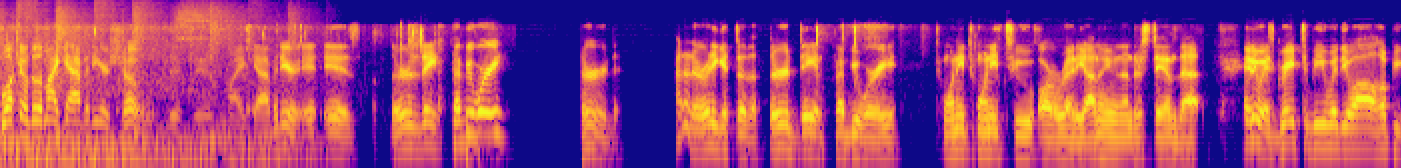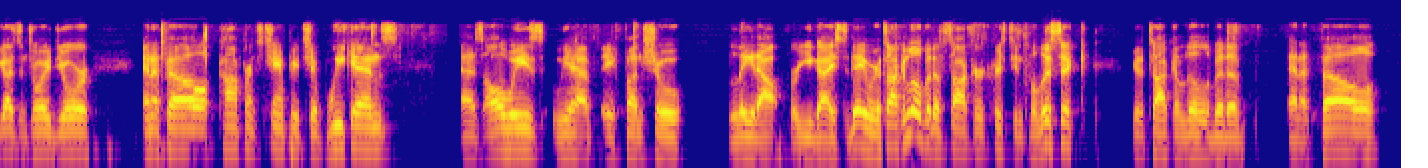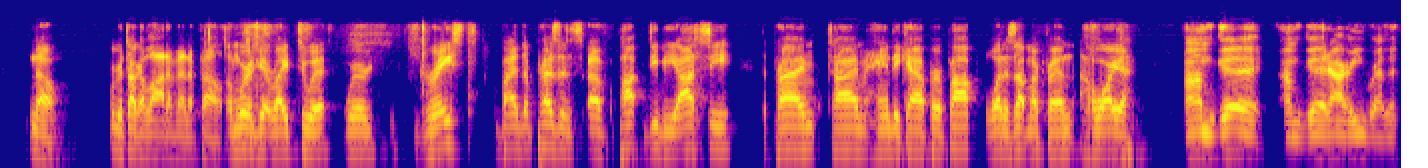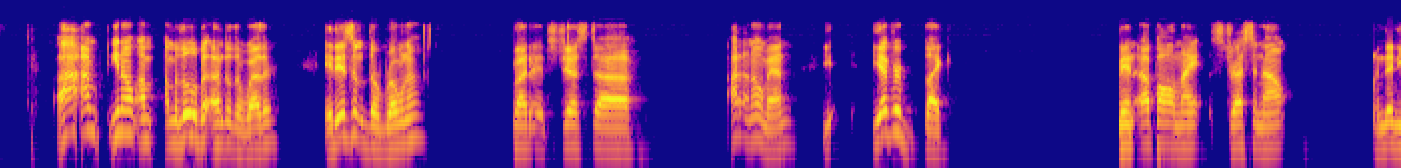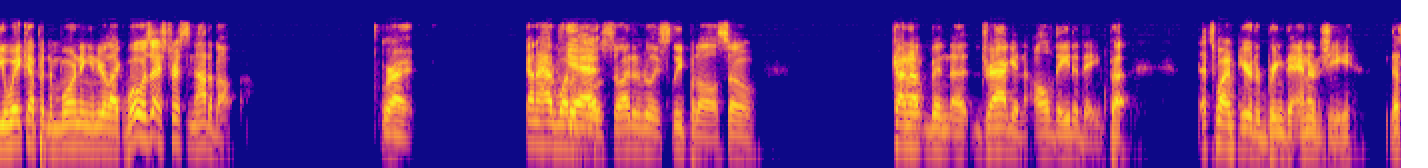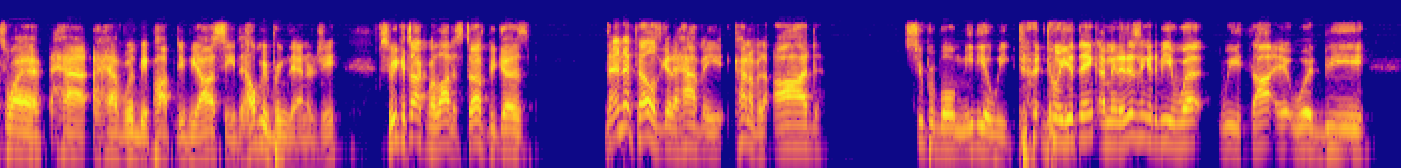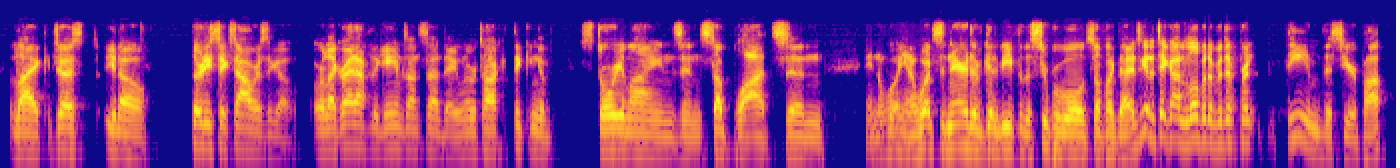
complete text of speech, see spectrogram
Welcome to the Mike Abadir Show. This is Mike Abadir. It is Thursday, February 3rd. How did I already get to the third day in February 2022 already? I don't even understand that. Anyways, great to be with you all. Hope you guys enjoyed your NFL Conference Championship weekends. As always, we have a fun show laid out for you guys today. We're going to talk a little bit of soccer. Christian Pulisic. We're going to talk a little bit of NFL. No, we're going to talk a lot of NFL, and we're going to get right to it. We're graced by the presence of Pop DiBiase, the prime time handicapper. Pop, what is up, my friend? How are you? I'm good. I'm good. How are you, brother? Uh, I'm, you know, I'm, I'm a little bit under the weather. It isn't the Rona, but it's just, uh, I don't know, man. You, you ever like been up all night stressing out, and then you wake up in the morning and you're like, what was I stressing out about? Right. Kind of had one Yeah. of those, so I didn't really sleep at all. So kind of been uh, dragging all day today, but that's why I'm here to bring the energy. That's why I, ha- I have with me Pop DiBiase to help me bring the energy, so we can talk about a lot of stuff because the NFL is going to have a kind of an odd Super Bowl media week, don't you think? I mean, it isn't going to be what we thought it would be, like just you know, 36 hours ago, or like right after the games on Sunday when we were talking, thinking of storylines and subplots and and you know what's the narrative going to be for the Super Bowl and stuff like that. It's going to take on a little bit of a different theme this year, Pop.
